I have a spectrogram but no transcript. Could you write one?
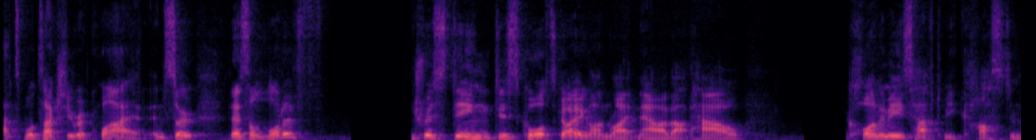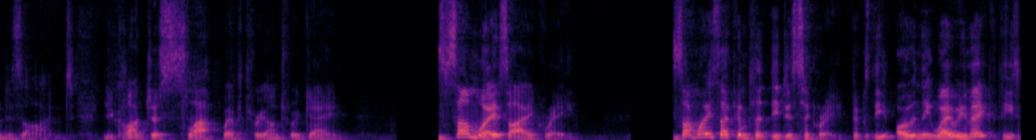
that's what's actually required. And so there's a lot of interesting discourse going on right now about how economies have to be custom designed. You can't just slap Web3 onto a game. In some ways, I agree. In some ways, I completely disagree because the only way we make these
